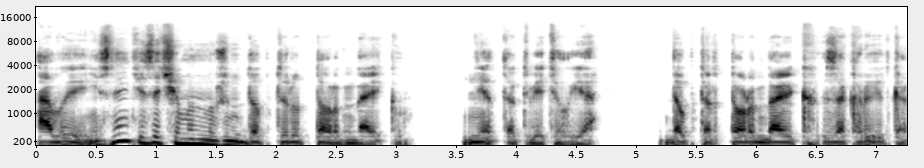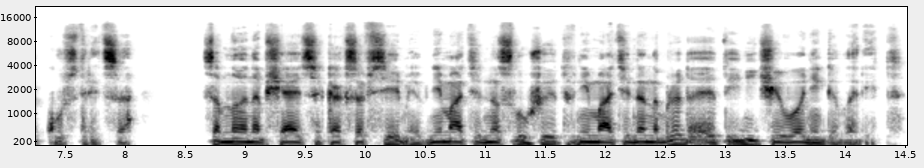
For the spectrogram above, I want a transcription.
А вы не знаете, зачем он нужен доктору Торндайку? — Нет, — ответил я. Доктор Торндайк закрыт, как устрица. Со мной он общается, как со всеми, внимательно слушает, внимательно наблюдает и ничего не говорит.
